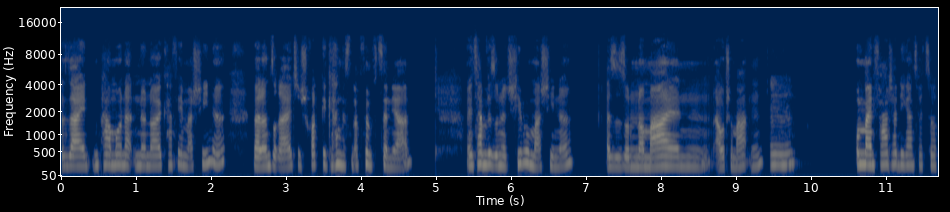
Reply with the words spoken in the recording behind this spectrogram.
seit ein paar Monaten eine neue Kaffeemaschine, weil unsere alte Schrott gegangen ist nach 15 Jahren. Und jetzt haben wir so eine Chibo-Maschine, also so einen normalen Automaten. Mhm. Und mein Vater die ganze Zeit so,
